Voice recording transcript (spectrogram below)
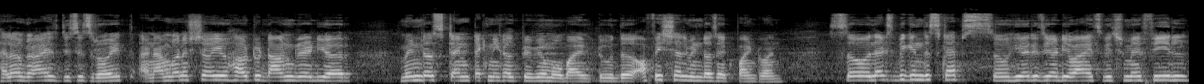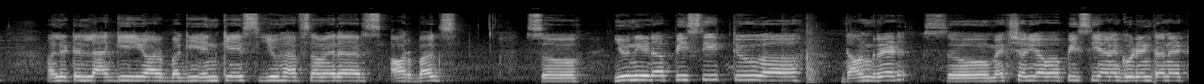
Hello guys, this is Rohit and I'm gonna show you how to downgrade your Windows 10 Technical Preview Mobile to the official Windows 8.1. So let's begin the steps. So here is your device which may feel a little laggy or buggy in case you have some errors or bugs. So you need a PC to uh, downgrade. So make sure you have a PC and a good internet.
